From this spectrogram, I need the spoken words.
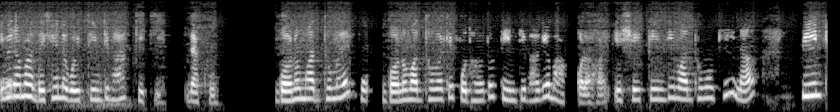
এবার আমরা দেখে নেব এই তিনটি ভাগ কি কি। দেখো, গণমাধ্যমে গণমাধ্যমকে প্রধানত তিনটি ভাগে ভাগ করা হয়। এ সেই তিনটি মাধ্যম কি না? প্রিন্ট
